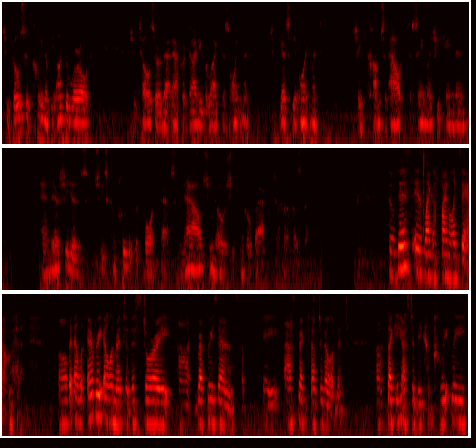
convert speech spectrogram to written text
She goes to the queen of the underworld. She tells her that Aphrodite would like this ointment. She gets the ointment. She comes out the same way she came in. And there she is. She's completed the fourth task. Now she knows she can go back to her husband. So this is like a final exam. All the ele- every element of this story uh, represents a, a aspect of development. Uh, Psyche has to be completely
